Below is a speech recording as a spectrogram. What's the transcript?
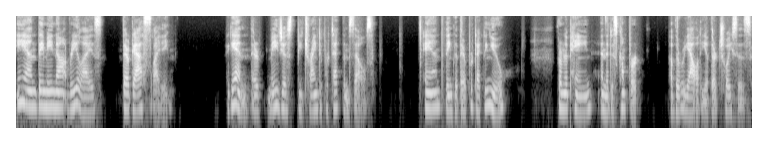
And they may not realize they're gaslighting. Again, they may just be trying to protect themselves and think that they're protecting you from the pain and the discomfort of the reality of their choices.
